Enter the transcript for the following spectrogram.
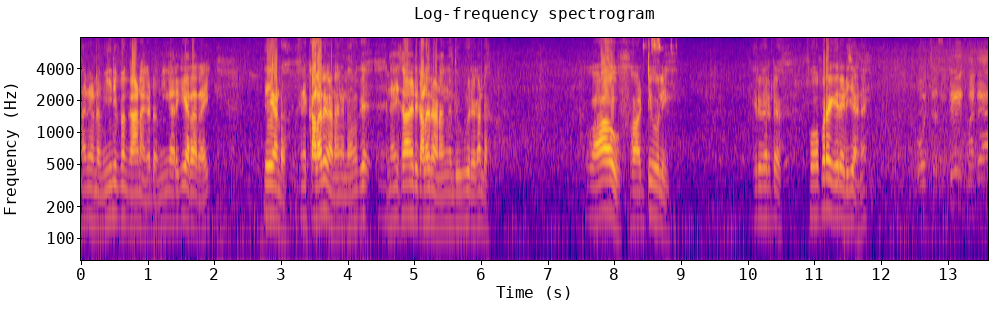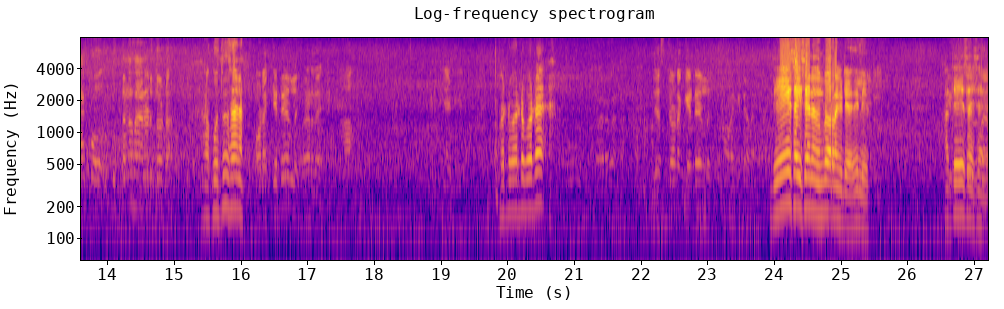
അതിനുണ്ടോ മീനിപ്പം കാണാം കേട്ടോ. മീൻ കരക്കി കയറാറായി. ഇതേ കണ്ടോ അതിന് കളർ കാണാം കണ്ടോ. നമുക്ക് നൈസായിട്ട് കളർ കാണാം അങ്ങ് ദൂരെ കണ്ടോ. വാവ് അടിപൊളി. കയറി വരട്ടെ. പോപ്പറ കയറി അടിച്ചാണേ ഓ ജസ്റ്റ് മറ്റേ ആ കൊ- കുത്തണ സാധനം എടുത്തോട്ടാ. ആ കുത്തുന്ന സാധനം. പോട്ടെ പോട്ടെ പോട്ടെ. ജസ്റ്റ് ഉടക്കിട്ടേ ഉള്ളു. ഇതേ സൈസ് തന്നെ മുമ്പ് പറഞ്ഞ കിട്ടിയായിരുന്നു ഇല്ലേ? അതേ സൈസ് തന്നെ.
